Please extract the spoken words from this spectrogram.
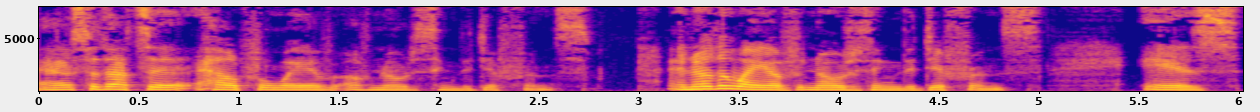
Uh, so that's a helpful way of, of noticing the difference. Another way of noticing the difference is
